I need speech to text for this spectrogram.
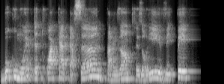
beaucoup moins, peut-être trois, quatre personnes, par exemple, trésorier, VP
